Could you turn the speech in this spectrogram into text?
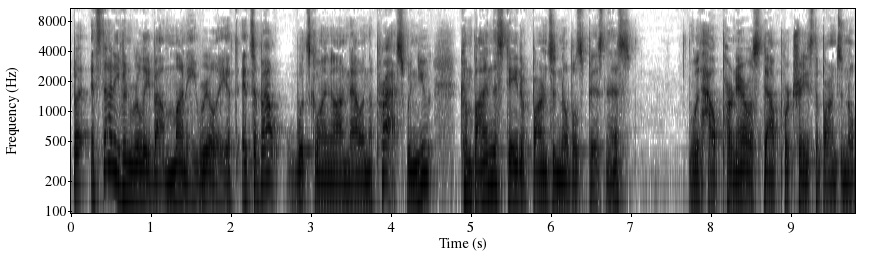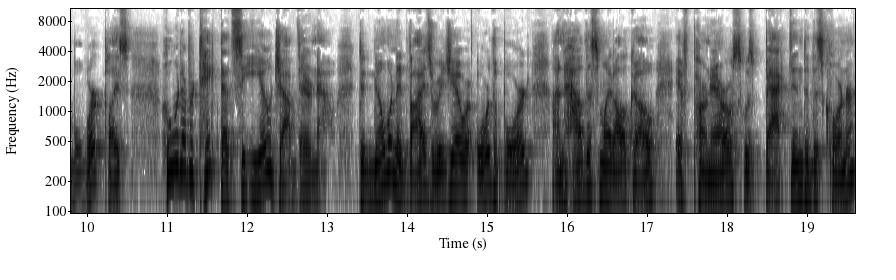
But it's not even really about money, really. It's about what's going on now in the press. When you combine the state of Barnes & Noble's business with how Parneros now portrays the Barnes & Noble workplace, who would ever take that CEO job there now? Did no one advise Riggio or, or the board on how this might all go if Parneros was backed into this corner?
